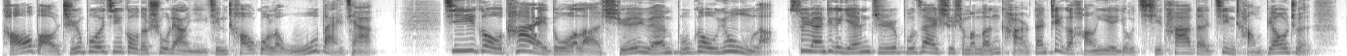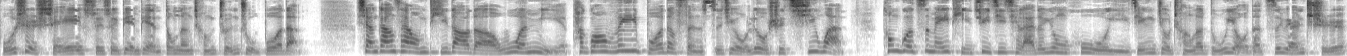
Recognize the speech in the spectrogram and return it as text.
淘宝直播机构的数量已经超过了五百家。机构太多了，学员不够用了。虽然这个颜值不再是什么门槛，但这个行业有其他的进场标准，不是谁随随便便都能成准主播的。像刚才我们提到的吴文米，他光微博的粉丝就有六十七万。通过自媒体聚集起来的用户，已经就成了独有的资源池。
